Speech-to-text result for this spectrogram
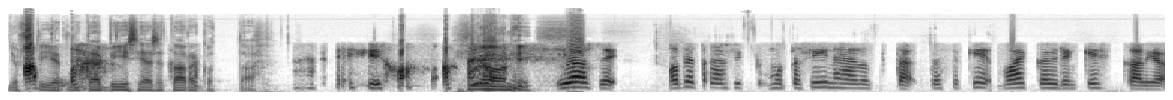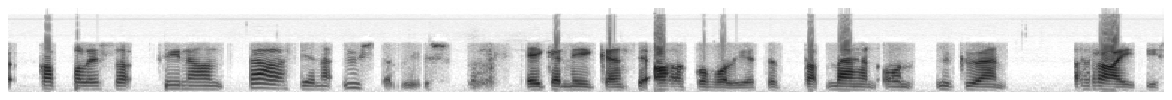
jos tiedät, mitä biisiä se tarkoittaa. Joo. Joo, niin. Joo, se otetaan sit, mutta siinähän on tässä vaikka yhden keskikaljakappaleessa, siinä on pääasiana ystävyys, eikä niinkään se alkoholi, että tota, mähän on nykyään raitis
